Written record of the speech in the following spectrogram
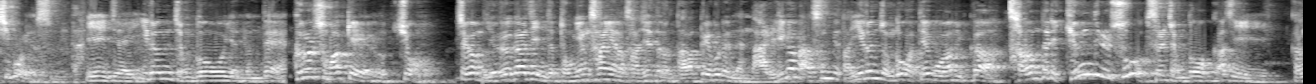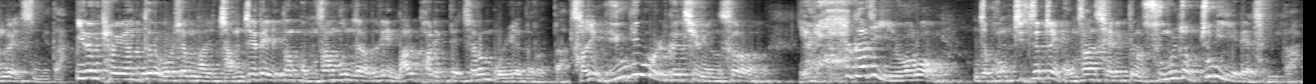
15였습니다. 이제 이런 정도였는데 그럴 수밖에 없죠. 제가 여러 가지 이제 동영상이나 사진들은 다 빼버렸는데 난리가 났습니다. 이런 정도가 되고 하니까 사람들이 견딜 수 없을 정도까지 간 거였습니다. 이런 표현 들어보셨나요? 잠재되어 있던 공산분자들이 날파리 때처럼 몰려들었다. 사실 6.25를 거치면서 여러 가지 이유로 이제 공, 직접적인 공산 세력들은 숨을 좀 죽이게 됐습니다.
